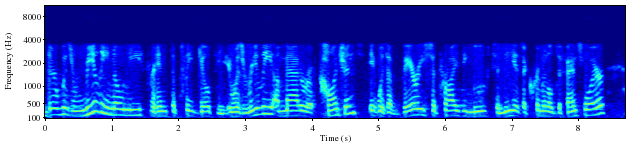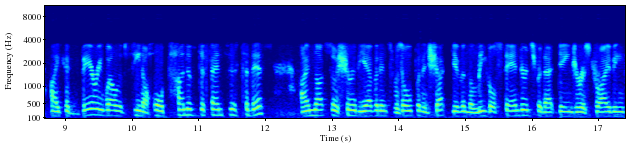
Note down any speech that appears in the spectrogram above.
there was really no need for him to plead guilty. It was really a matter of conscience. It was a very surprising move to me as a criminal defense lawyer. I could very well have seen a whole ton of defenses to this. I'm not so sure the evidence was open and shut given the legal standards for that dangerous driving,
